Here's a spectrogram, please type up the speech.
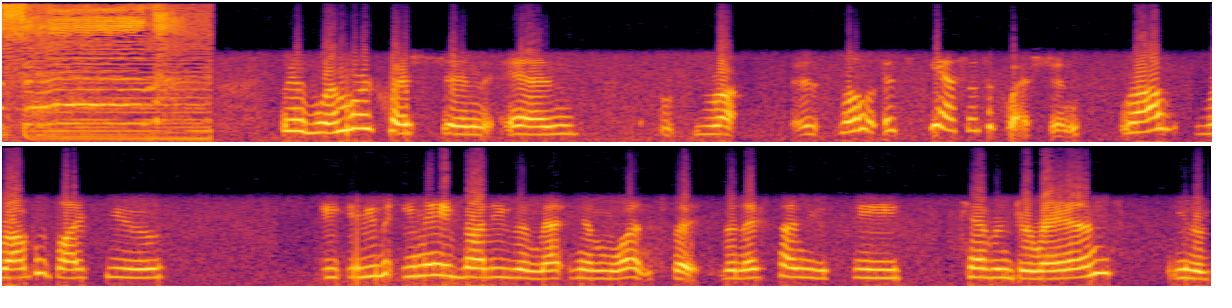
FM. We have one more question, and Ro- well, it's yes, it's a question. Rob, Rob would like you. You, you may have not even met him once, but the next time you see Kevin Durand, you know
